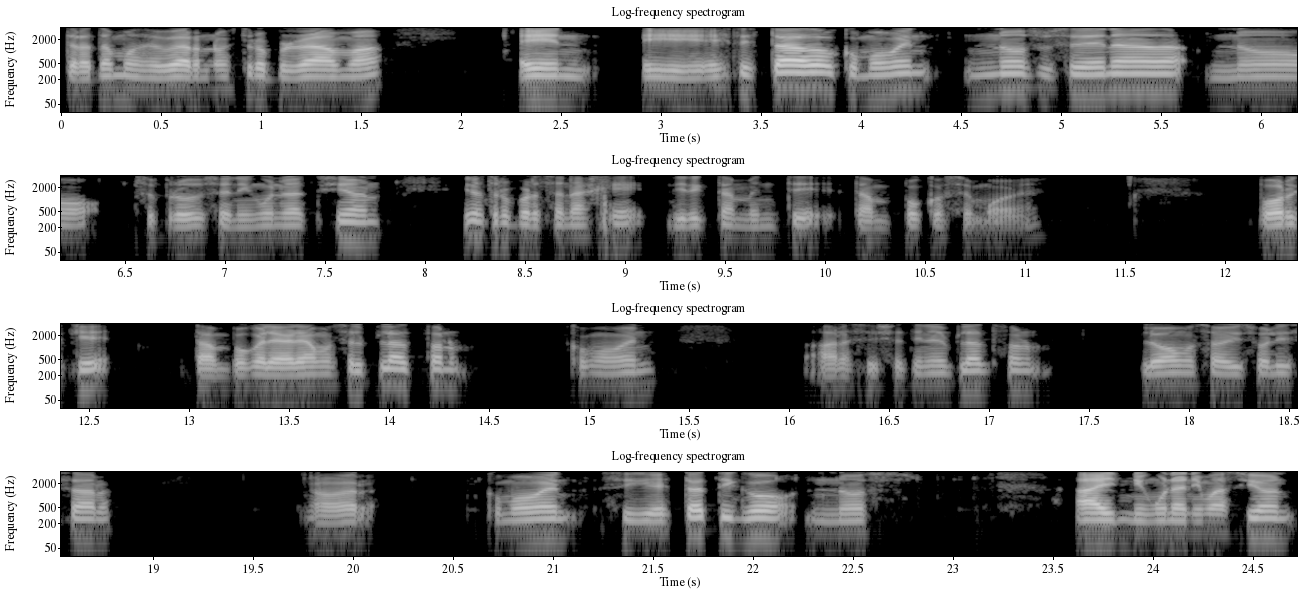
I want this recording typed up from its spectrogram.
tratamos de ver nuestro programa en eh, este estado, como ven, no sucede nada, no se produce ninguna acción y nuestro personaje directamente tampoco se mueve. Porque tampoco le agregamos el platform, como ven. Ahora si ya tiene el platform, lo vamos a visualizar a ver, como ven, sigue estático, no hay ninguna animación,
